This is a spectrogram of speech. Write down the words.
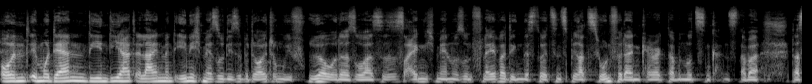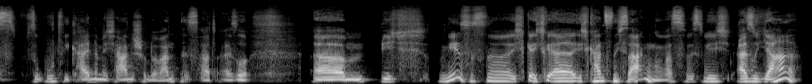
Und im modernen D&D hat Alignment eh nicht mehr so diese Bedeutung wie früher oder sowas. Es ist eigentlich mehr nur so ein Flavor-Ding, dass du als Inspiration für deinen Charakter benutzen kannst, aber das so gut wie keine mechanische Bewandtnis hat. Also ähm, ich, nee, es ist eine, ich, ich, äh, ich kann es nicht sagen. Was, was will ich? Also ja.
